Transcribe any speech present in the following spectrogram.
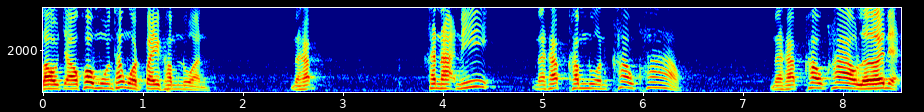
เราจะเอาข้อมูลทั้งหมดไปคำนวณนะครับ ขณะนี้นะครับคำนวณคร่าวๆนะครับคร่าวๆเลยเนี่ย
